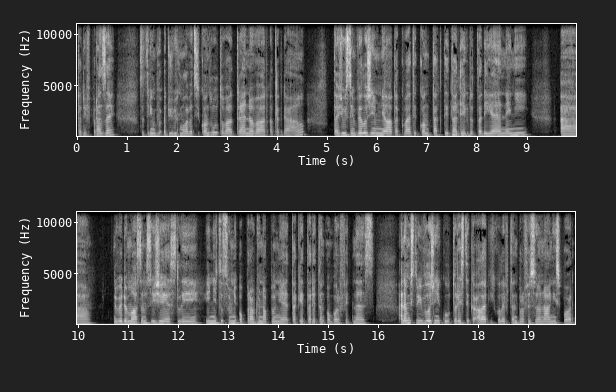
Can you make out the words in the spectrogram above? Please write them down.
tady v Praze, se kterým ať už bych mohla věci konzultovat, trénovat a tak dál. Takže už jsem vyloženě měla takové ty kontakty tady, mm. kdo tady je, není. A Uvědomila jsem si, že jestli je něco, co mě opravdu naplňuje, tak je tady ten obor fitness. A nemusí to být vyloženě kulturistika, ale jakýkoliv ten profesionální sport.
